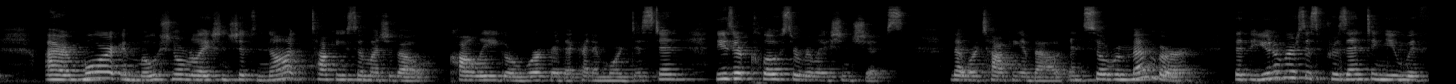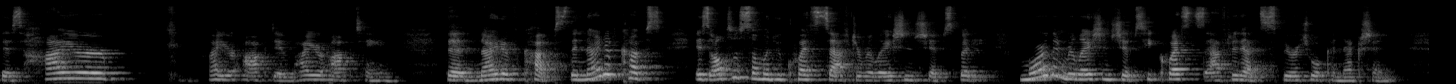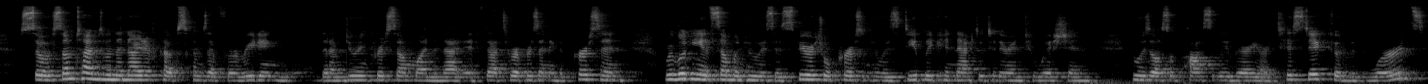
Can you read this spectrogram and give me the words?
are more emotional relationships, not talking so much about colleague or worker that kind of more distant. These are closer relationships that we're talking about. And so remember that the universe is presenting you with this higher, higher octave, higher octane, the Knight of Cups. The Knight of Cups is also someone who quests after relationships, but more than relationships, he quests after that spiritual connection. So sometimes when the Knight of Cups comes up for a reading, that I'm doing for someone and that if that's representing the person, we're looking at someone who is a spiritual person who is deeply connected to their intuition, who is also possibly very artistic, good with words.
